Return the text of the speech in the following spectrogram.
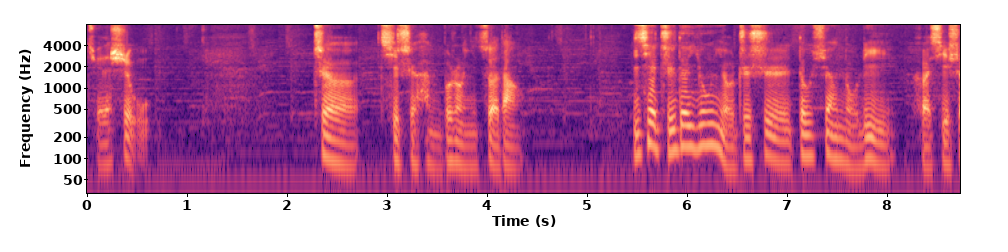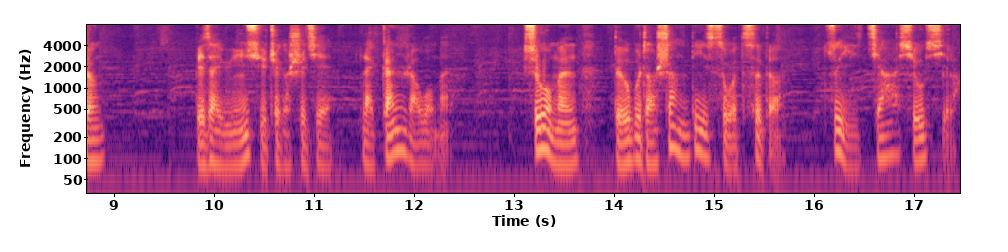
觉的事物。这其实很不容易做到。一切值得拥有之事都需要努力和牺牲。别再允许这个世界来干扰我们，使我们得不着上帝所赐的最佳休息了。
